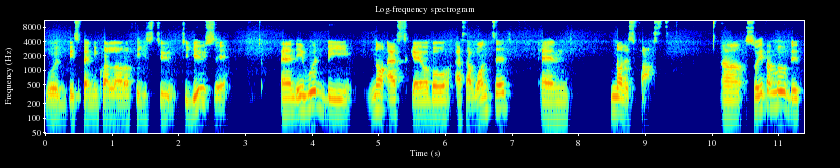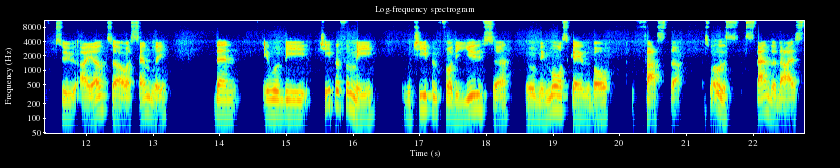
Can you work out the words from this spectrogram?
would be spending quite a lot of fees to, to use it. And it would be not as scalable as I wanted and not as fast. Uh, so if I moved it to IOTA or Assembly, then it would be cheaper for me, it would be cheaper for the user, it would be more scalable, faster. as well as standardized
